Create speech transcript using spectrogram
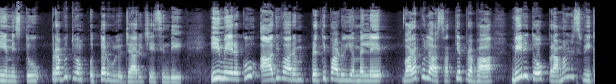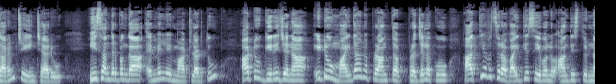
నియమిస్తూ ప్రభుత్వం ఉత్తర్వులు జారీ చేసింది. ఈ మేరకు ఆదివారం ప్రతిపాడు ఎమ్మెల్యే వరపుల సత్యప్రభ వీరితో ప్రమాణ స్వీకారం చేయించారు. ఈ సందర్భంగా ఎమ్మెల్యే మాట్లాడుతూ అటు గిరిజన ఇటు మైదాన ప్రాంత ప్రజలకు అత్యవసర వైద్య సేవలు అందిస్తున్న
